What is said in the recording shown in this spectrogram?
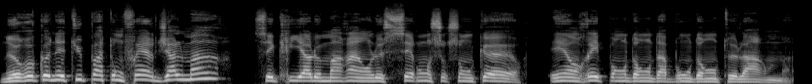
ne reconnais-tu pas ton frère Jalmar s'écria le marin en le serrant sur son cœur et en répandant d'abondantes larmes.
